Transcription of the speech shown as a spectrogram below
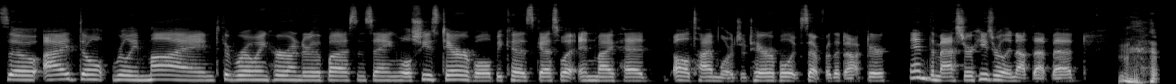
So I don't really mind throwing her under the bus and saying, well, she's terrible because guess what? In my head, all Time Lords are terrible except for the Doctor and the Master. He's really not that bad.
